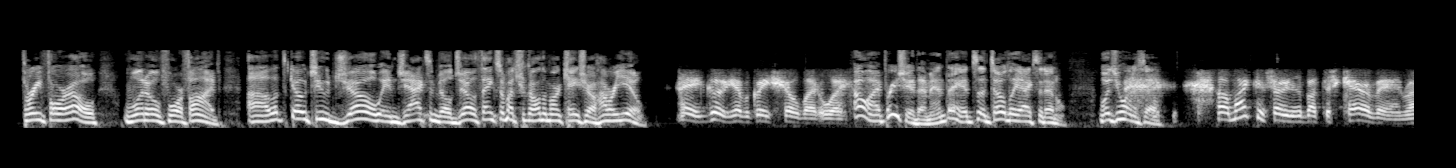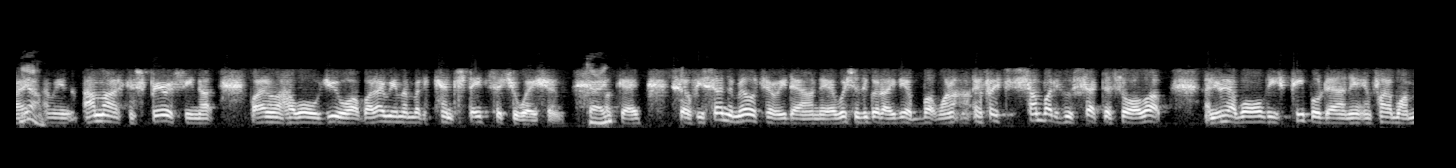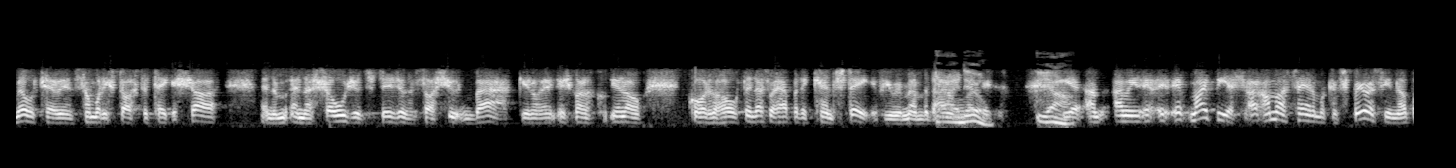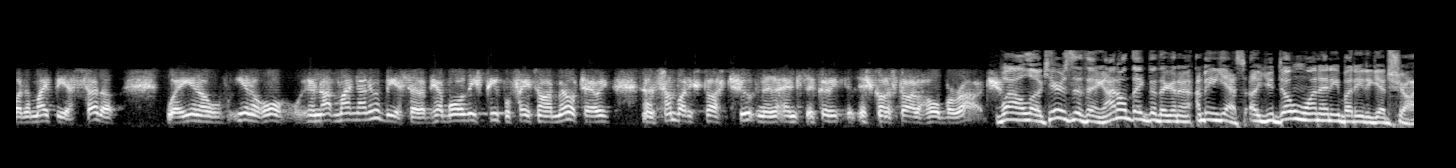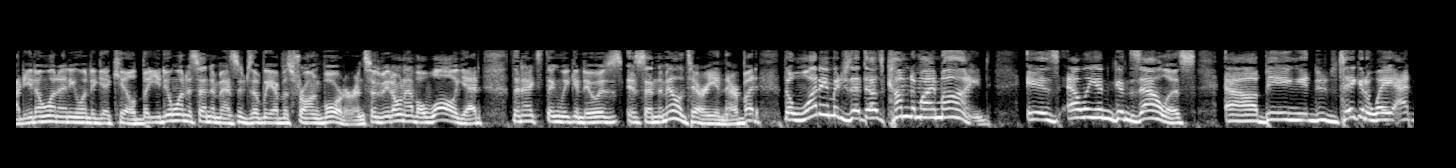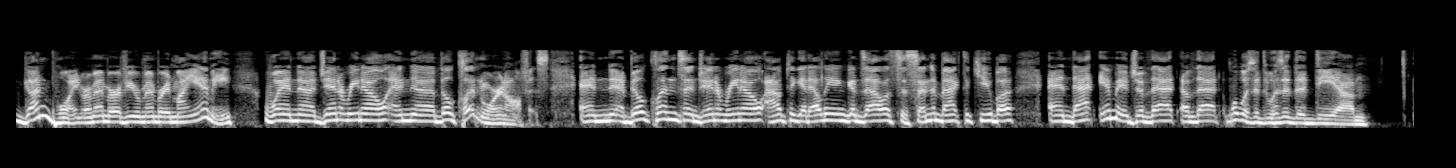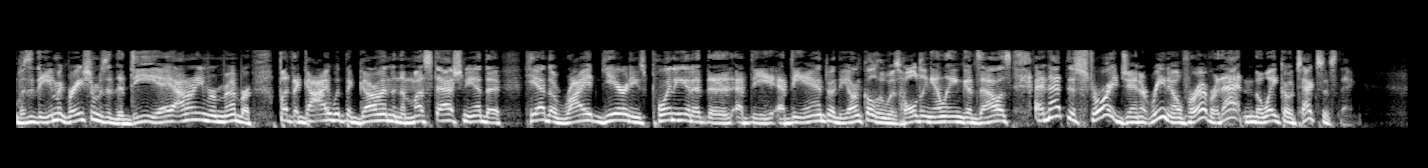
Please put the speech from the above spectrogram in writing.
340-1045. Uh, let's go to Joe in Jacksonville. Joe, thanks so much for calling the Mark Show. How are you? Hey, good. You have a great show, by the way. Oh, I appreciate that, man. It's uh, totally accidental. What do you want to say? uh, my concern is about this caravan, right? Yeah. I mean, I'm not a conspiracy nut, but I don't know how old you are, but I remember the Kent State situation. Okay. Okay. So if you send the military down there, which is a good idea, but when I, if it's somebody who set this all up, and you have all these people down there in front of our military, and somebody starts to take a shot, and the, and the soldiers going to start shooting back, you know, and it's going to, you know, cause the whole thing. That's what happened at Kent State, if you remember that. Yeah, I do. Yeah. Yeah. I, I mean, it, it might be a. I'm not saying I'm a conspiracy nut, but it might be a setup where you know, you know, all, it not, might not even be a setup. You have all these people facing our military, and somebody starts shooting, and, and it's going to it's to start a whole barrage. Well, look, here's the thing. I don't think that they're going to. I mean, yes, uh, you don't want anybody to get shot. You don't want anyone to get killed, but you do want to send a message that we have a strong border. And since we don't have a wall yet, the next thing we can do is is send the military in there. But the one image that does come to my mind is Elian Gonzalez uh, being taken away at gunpoint. Remember, if you remember in Miami when uh, Janet Reno and uh, Bill Clinton were in office, and uh, Bill Clinton sent Janet Reno out to get Elian Gonzalez to send him back to Cuba, and that image of that of that what was it? Was it the the um, was it the immigration? Was it the DEA? I don't even remember. But the guy with the gun and the mustache, and he had the he had the riot gear, and he's pointing it at the at the at the aunt or the uncle who was holding Elian Gonzalez, and that destroyed Janet Reno forever. That and the Waco, Texas thing.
